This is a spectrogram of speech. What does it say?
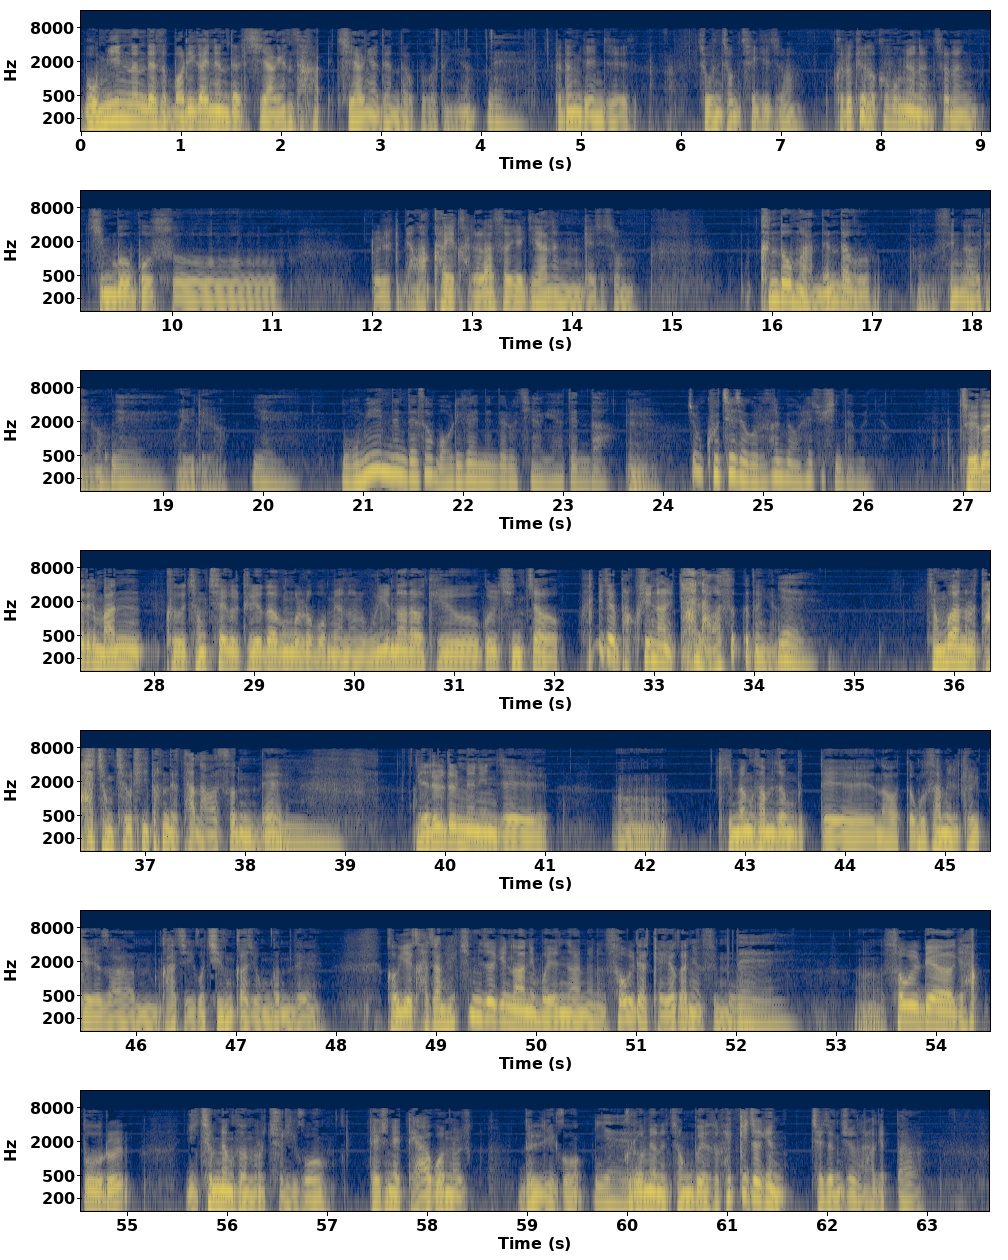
몸이 있는 데서 머리가 있는 데를 지향한다, 지향해야 된다고 보거든요. 네. 그런 게 이제 좋은 정책이죠. 그렇게 놓고 보면은 저는 진보 보수를 이렇게 명확하게 갈라서 얘기하는 게 좀 큰 도움은 안 된다고 어, 생각을 해요. 네. 왜 이래요? 예. 몸이 있는 데서 머리가 있는 대로 지향해야 된다. 예. 좀 구체적으로 설명을 해주신다면요. 제가 이렇게 만 그 정책을 들여다본 걸로 보면은 우리나라 교육을 진짜 획기적으로 바꾸시는 안이 다 나왔었거든요. 예. 정부 안으로 다 정책으로 입안돼 다 나왔었는데 음. 예를 들면 이제 어 김영삼 정부 때 나왔던 531 교육계획안 가지고 지금까지 온 건데 거기에 가장 핵심적인 안이 뭐였냐면은 서울대학 개혁안이었습니다. 네. 어, 서울대학의 학부를 2,000명 선으로 줄이고 대신에 대학원을 늘리고 예. 그러면은 정부에서 획기적인 재정 지원을 하겠다.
